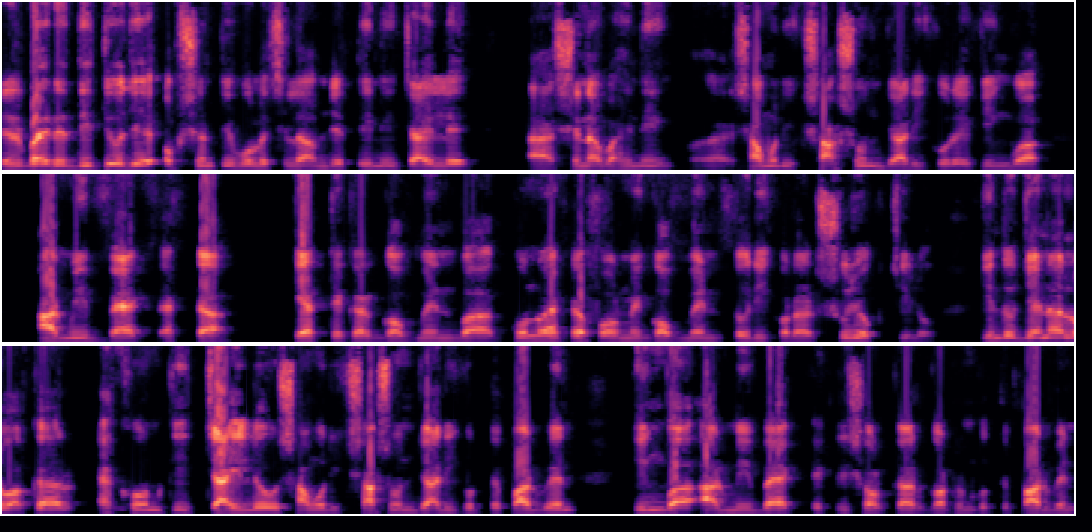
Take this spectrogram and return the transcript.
এর বাইরে দ্বিতীয় যে অপশনটি বলেছিলাম যে তিনি চাইলে সেনাবাহিনী সামরিক শাসন জারি করে কিংবা আর্মি ব্যাক একটা কেয়ারটেকার গভর্নমেন্ট বা কোনো একটা ফর্মে গভর্নমেন্ট তৈরি করার সুযোগ ছিল। কিন্তু জেনারেল ওয়াকার এখন কি চাইলেও সামরিক শাসন জারি করতে পারবেন কিংবা আর্মি ব্যাক একটি সরকার গঠন করতে পারবেন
